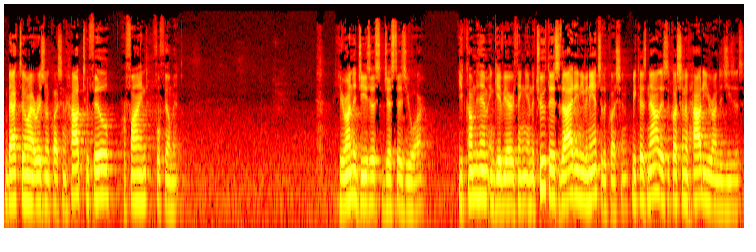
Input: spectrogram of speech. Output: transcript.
back to my original question how to feel or find fulfillment. You run to Jesus just as you are. You come to Him and give you everything. And the truth is that I didn't even answer the question because now there's the question of how do you run to Jesus?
